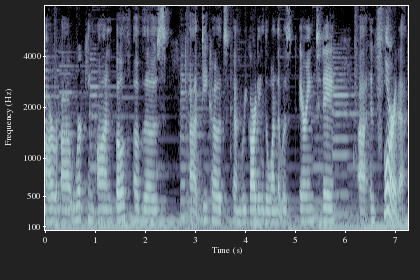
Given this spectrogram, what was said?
are uh, working on both of those uh, decodes and regarding the one that was airing today uh, in Florida.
